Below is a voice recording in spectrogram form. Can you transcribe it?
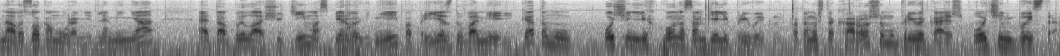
на высоком уровне. Для меня это было ощутимо с первых дней по приезду в Америку. К этому очень легко на самом деле привыкнуть, потому что к хорошему привыкаешь очень быстро.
